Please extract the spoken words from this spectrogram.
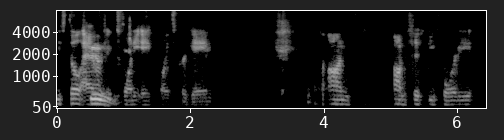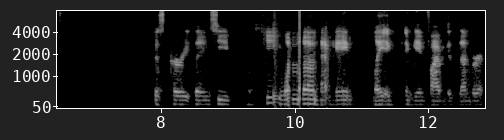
He's still Dude. averaging 28 points per game on on 50 40. Just Curry things. He he won them that game late in game five against Denver.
